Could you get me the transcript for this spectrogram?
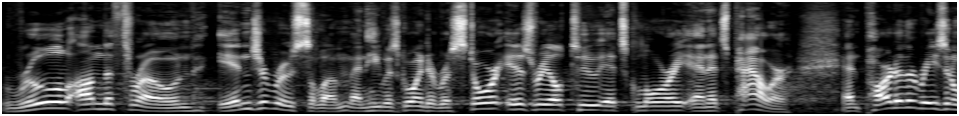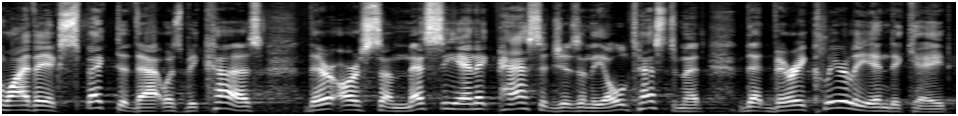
rule on the throne in Jerusalem and he was going to restore Israel to its glory and its power. And part of the reason why they expected that was because there are some messianic passages in the Old Testament that very clearly indicate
